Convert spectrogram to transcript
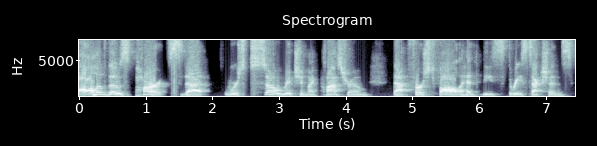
all of those parts that were so rich in my classroom that first fall. I had these three sections.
